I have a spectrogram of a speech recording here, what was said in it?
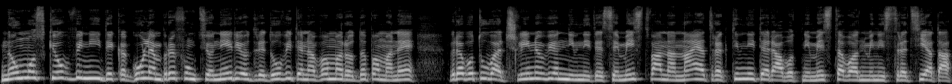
Наумовски обвини дека голем број функционери од редовите на ВМРО ДПМН вработуваат членови од нивните семејства на најатрактивните работни места во администрацијата.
